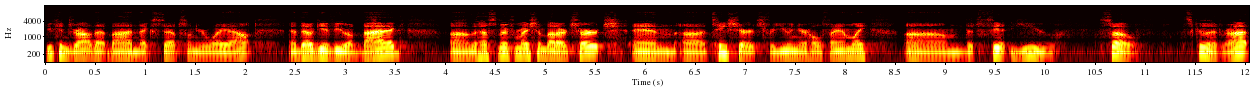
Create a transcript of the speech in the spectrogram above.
You can drop that by Next Steps on your way out, and they'll give you a bag uh, that has some information about our church and uh, T-shirts for you and your whole family um, that fit you. So that's good, right?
